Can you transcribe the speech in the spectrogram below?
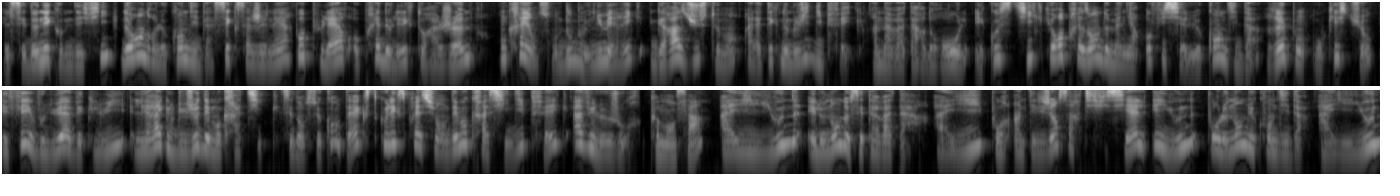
Elle s'est donnée comme défi de rendre le candidat sexagénaire populaire auprès de l'électorat jeune en créant son double numérique grâce justement à la technologie deepfake. Un avatar drôle et caustique qui représente de manière officielle le candidat, répond aux questions et fait évoluer avec lui les règles du jeu démocratique. C'est dans ce contexte que l'expression démocratie deepfake a vu le jour. Comment ça? AI Yoon est le nom de cet avatar. AI pour intelligence artificielle et Yoon pour le nom du candidat. AI Yoon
